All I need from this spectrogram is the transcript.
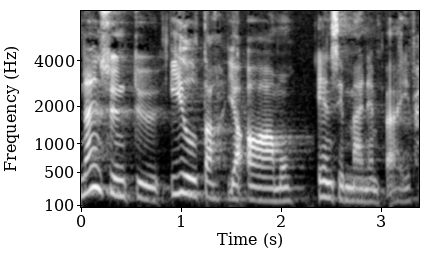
Näin syntyy ilta ja aamu, ensimmäinen päivä.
